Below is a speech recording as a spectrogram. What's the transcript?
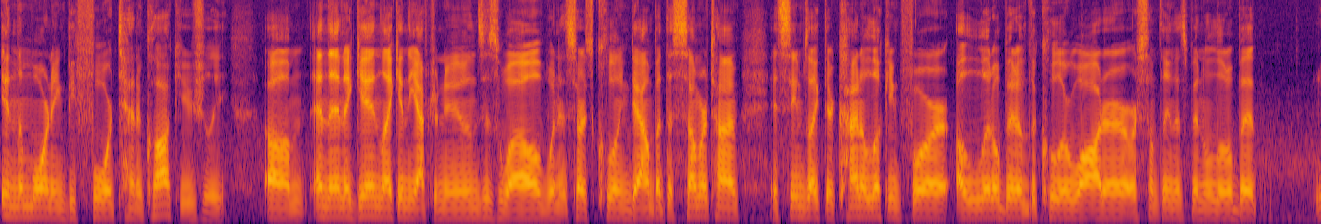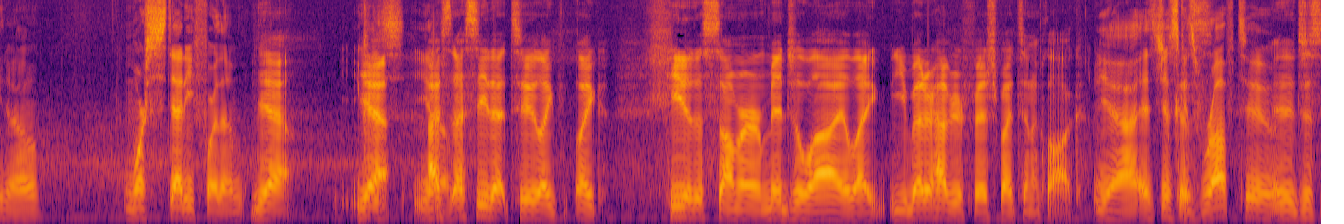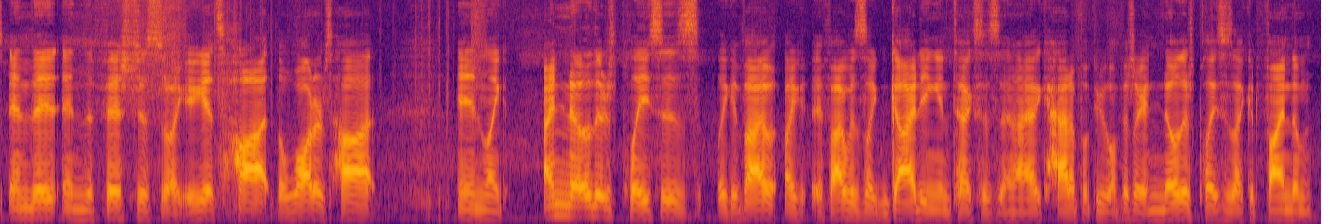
in the morning before 10 o'clock usually. Um, and then again, like in the afternoons as well, when it starts cooling down. But the summertime, it seems like they're kind of looking for a little bit of the cooler water or something that's been a little bit, you know, more steady for them. Yeah. Yeah, you I, know- I see that too. Like like heat of the summer, mid July. Like you better have your fish by ten o'clock. Yeah, it just gets rough too. It just and the and the fish just like it gets hot. The water's hot, and like I know there's places like if I like if I was like guiding in Texas and I like, had to put people on fish, like I know there's places I could find them.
